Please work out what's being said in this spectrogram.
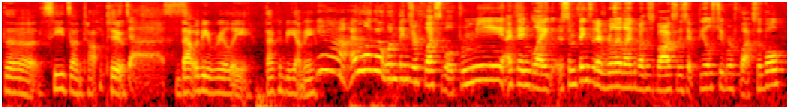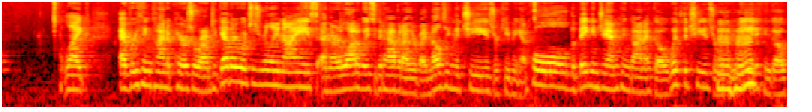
the seeds on top too. That would be really that could be yummy. Yeah, I love it when things are flexible. For me, I think like some things that I really like about this box is it feels super flexible. Like everything kind of pairs around together, which is really nice. And there are a lot of ways you could have it either by melting the cheese or keeping it whole. The bacon jam can kind of go with the cheese or with Mm-hmm. the meat. It can go.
